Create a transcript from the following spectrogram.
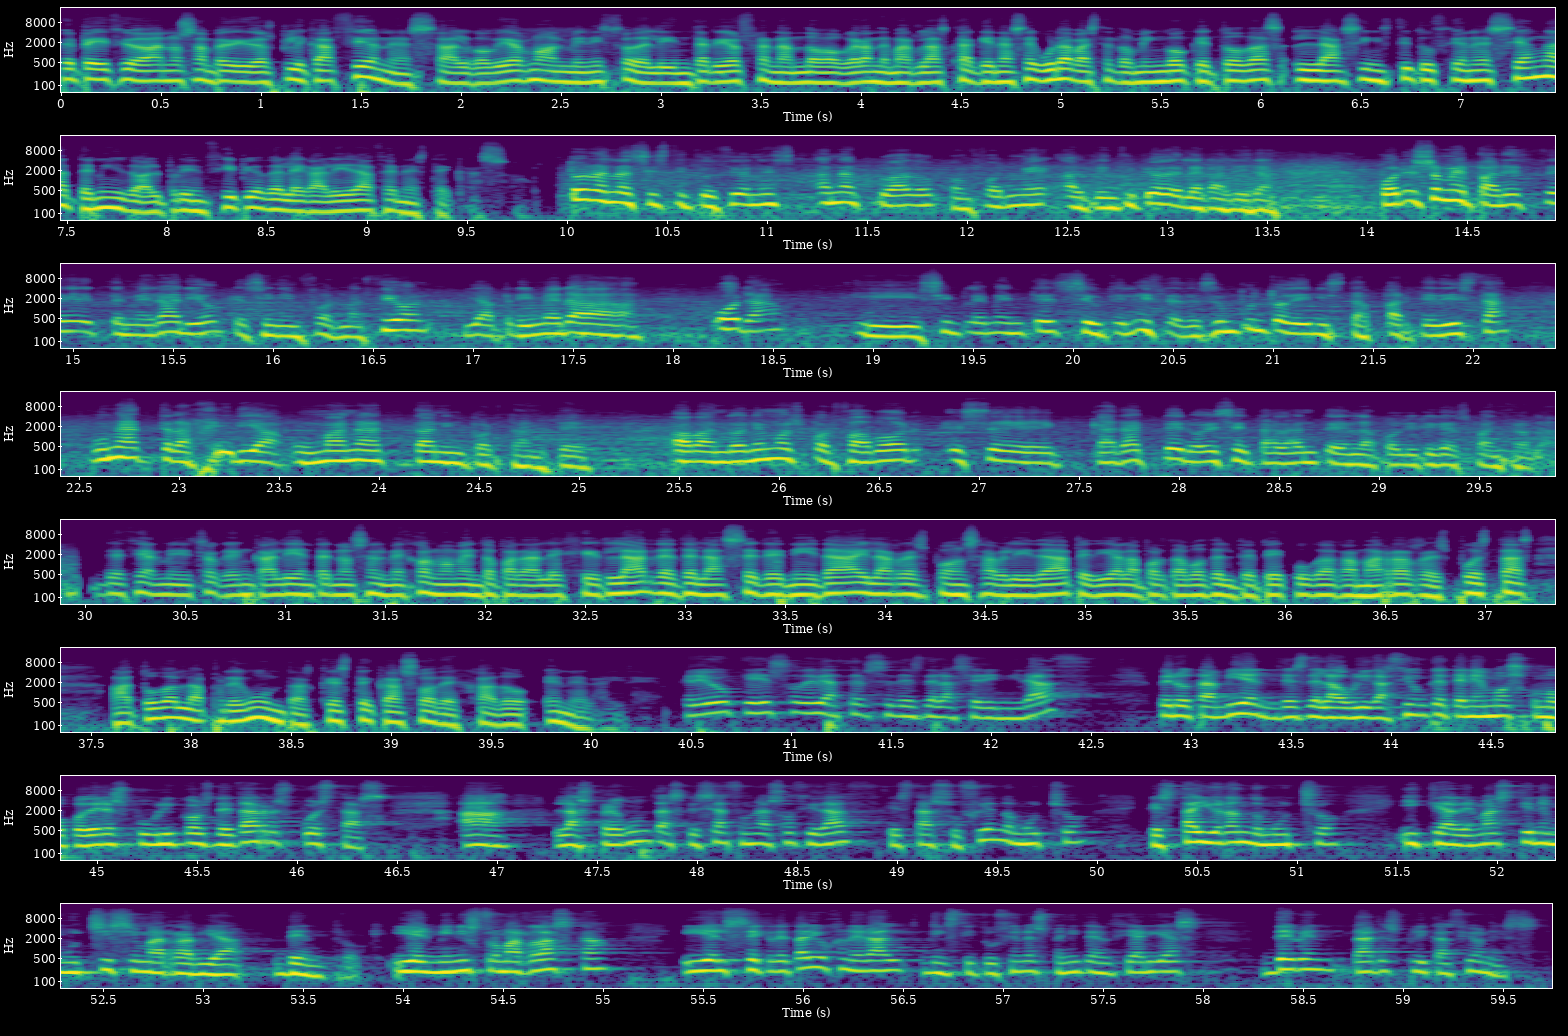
PP y Ciudadanos han pedido explicaciones al Gobierno, al ministro del Interior, Fernando Grande Marlasca, quien aseguraba este domingo que todas las instituciones se han atenido al principio de legalidad en este caso. Todas las instituciones han actuado conforme al principio de legalidad. Por eso me parece temerario que sin información y a primera hora y simplemente se utilice desde un punto de vista partidista una tragedia humana tan importante abandonemos, por favor, ese carácter o ese talante en la política española. Decía el ministro que en caliente no es el mejor momento para legislar. Desde la serenidad y la responsabilidad pedía la portavoz del PP, Cuga Gamarra, respuestas a todas las preguntas que este caso ha dejado en el aire. Creo que eso debe hacerse desde la serenidad pero también desde la obligación que tenemos como poderes públicos de dar respuestas a las preguntas que se hace una sociedad que está sufriendo mucho, que está llorando mucho y que además tiene muchísima rabia dentro. Y el ministro Marlasca y el secretario general de instituciones penitenciarias deben dar explicaciones.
